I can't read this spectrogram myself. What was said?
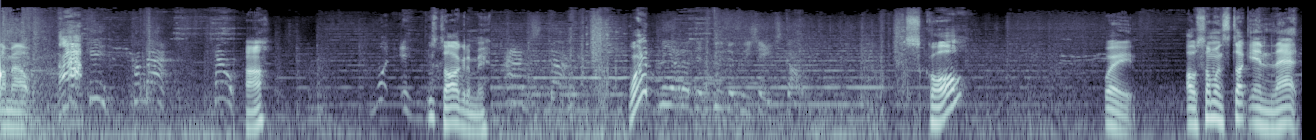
I'm out. Ah. Huh? Who's talking to me? What? Skull? Wait. Oh, someone's stuck in that.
